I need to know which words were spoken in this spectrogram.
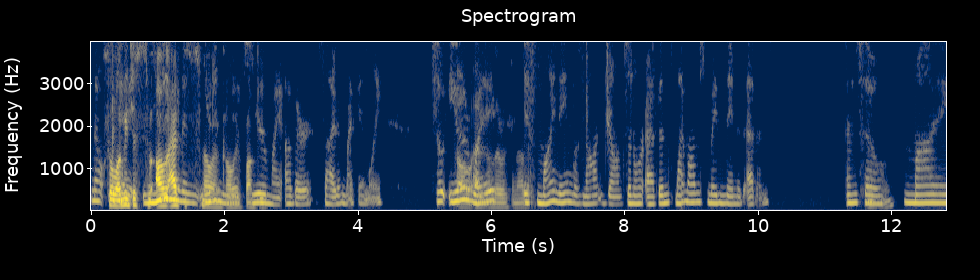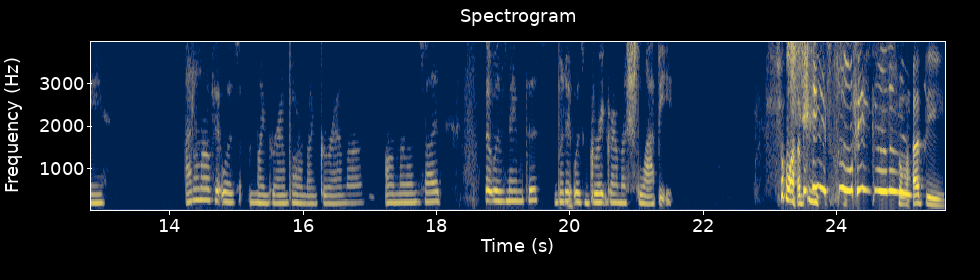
no, so let me just- you I'll didn't have to even, smell and didn't call her funky. hear my other side of my family. So either oh, way, was if my name was not Johnson or Evans, my mom's maiden name is Evans. And so Mhm. my I don't know if it was my grandpa or my grandma on my mom's side that was named this, but it was great grandma Schlappy. Slappy, Don't make fun of her. slappy.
